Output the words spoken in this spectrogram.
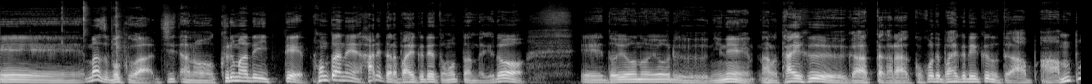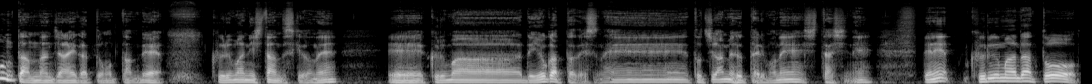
えー、まず僕はじあの車で行って本当はね晴れたらバイクでと思ったんだけど、えー、土曜の夜にねあの台風があったからここでバイクで行くのってあアンポンタンなんじゃないかって思ったんで車にしたんですけどね、えー、車で良かったですね。途中雨降ったりもねしたしね。でね車だと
